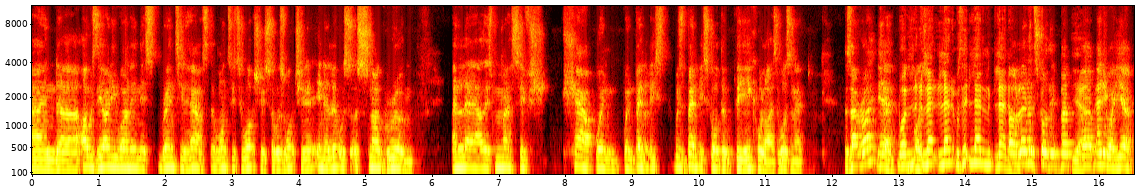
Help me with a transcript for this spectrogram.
And uh, I was the only one in this rented house that wanted to watch this. So I was watching it in a little sort of snug room and let out this massive sh- shout when when Bentley was Bentley scored the, the equaliser, wasn't it? Was that right? Yeah. Well, was. Len, Len, was it Len, Lennon? oh, Lennon scored it, but Yeah. uh, anyway, yeah,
